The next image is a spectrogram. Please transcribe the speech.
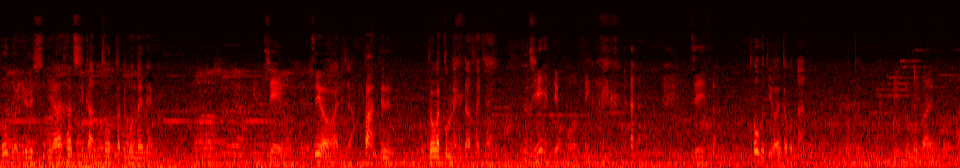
東部は許し優しいから通ったって問題ない。もん J は。J はあれじゃん。バンって動画撮んないでくださいじゃあ。J って思うね J さ。東部って言われたことないもん本レトロ大砲当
